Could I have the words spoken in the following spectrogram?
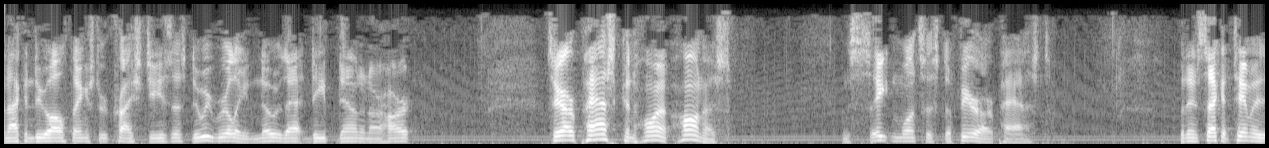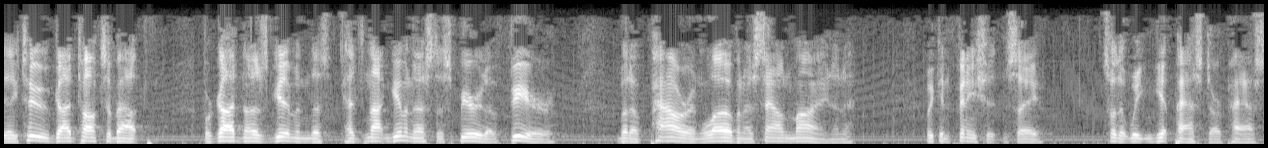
and I can do all things through Christ Jesus? Do we really know that deep down in our heart? See, our past can haunt us, and Satan wants us to fear our past. But in 2 Timothy 2, God talks about, for God has, given this, has not given us the spirit of fear, but of power and love and a sound mind. And we can finish it and say, so that we can get past our past.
